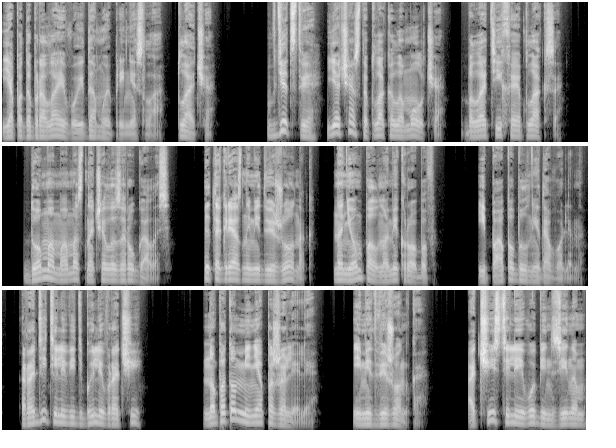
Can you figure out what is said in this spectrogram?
Я подобрала его и домой принесла, плача. В детстве я часто плакала молча, была тихая плакса. Дома мама сначала заругалась. Это грязный медвежонок, на нем полно микробов. И папа был недоволен. Родители ведь были врачи. Но потом меня пожалели. И медвежонка. Очистили его бензином,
